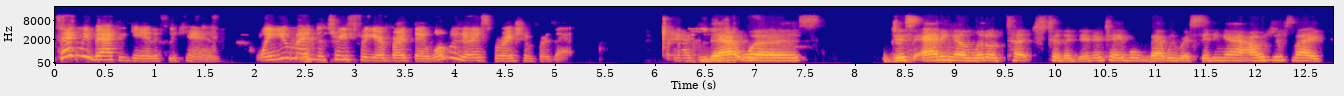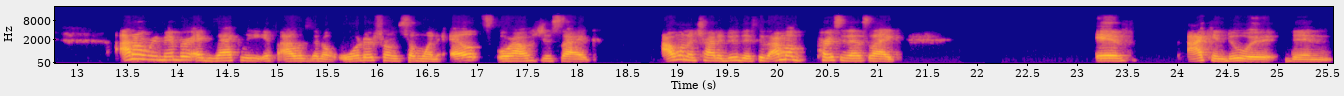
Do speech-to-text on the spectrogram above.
Take me back again if we can. When you made the trees for your birthday, what was your inspiration for that? Like that was just adding a little touch to the dinner table that we were sitting at. I was just like, I don't remember exactly if I was going to order from someone else or I was just like, I want to try to do this because I'm a person that's like, if I can do it, then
